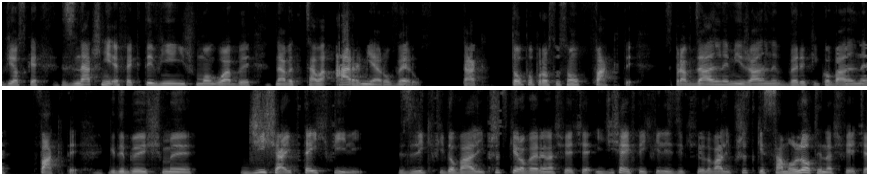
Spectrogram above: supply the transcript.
wioskę znacznie efektywniej niż mogłaby nawet cała armia rowerów. Tak? To po prostu są fakty. Sprawdzalne, mierzalne, weryfikowalne fakty. Gdybyśmy dzisiaj, w tej chwili, zlikwidowali wszystkie rowery na świecie i dzisiaj w tej chwili zlikwidowali wszystkie samoloty na świecie,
